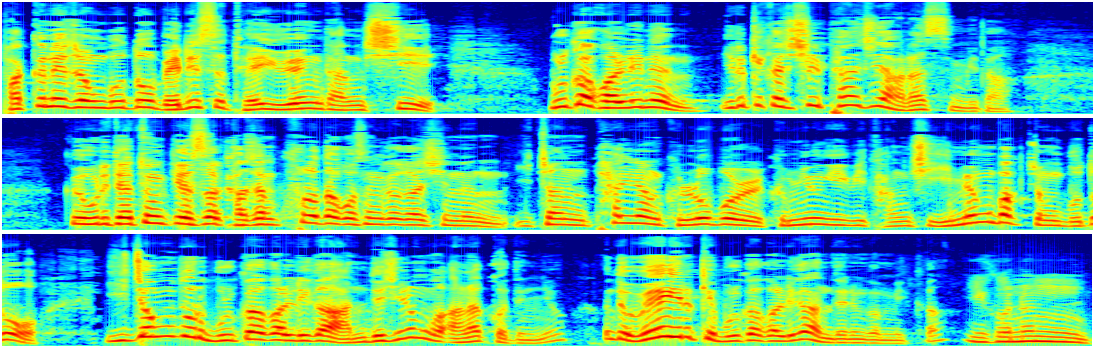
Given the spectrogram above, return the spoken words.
박근혜 정부도 메르스 대유행 당시 물가 관리는 이렇게까지 실패하지 않았습니다. 그 우리 대통령께서 가장 쿨하다고 생각하시는 2008년 글로벌 금융위기 당시 이명박 정부도 이 정도로 물가 관리가 안 되지는 않았거든요. 근데 왜 이렇게 물가 관리가 안 되는 겁니까? 이거는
